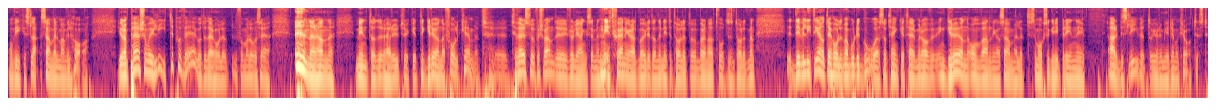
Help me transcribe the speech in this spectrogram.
om vilket samhälle man vill ha. Göran Persson var ju lite på väg åt det där hållet, får man lov att säga, när han myntade det här uttrycket det gröna folkhemmet. Eh, tyvärr så försvann det i ruljangsen med nedskärningar och allt möjligt under 90-talet och början av 2000-talet. Men det är väl lite grann åt det hållet man borde gå, alltså tänka i termer av en grön omvandling av samhället som också griper in i arbetslivet och gör det mer demokratiskt.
